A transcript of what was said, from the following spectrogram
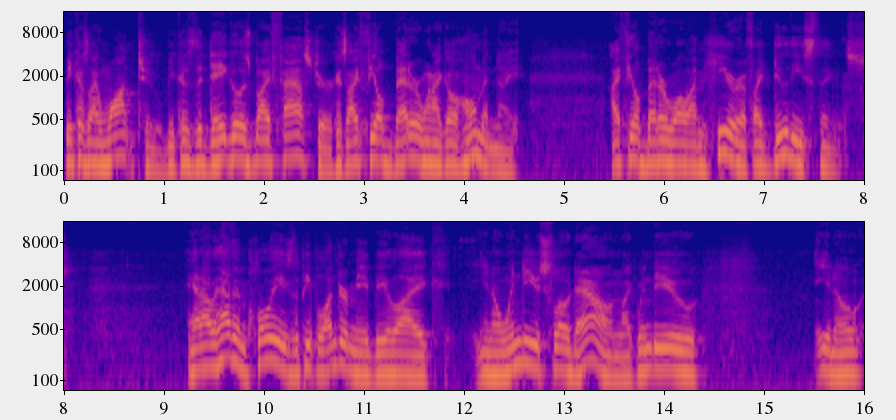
because I want to, because the day goes by faster, because I feel better when I go home at night. I feel better while I'm here if I do these things. And I would have employees, the people under me, be like, you know, when do you slow down? Like, when do you, you know,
